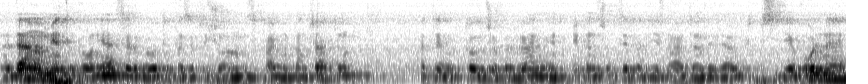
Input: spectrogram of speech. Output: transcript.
На данный момент выполняются работы по заключенному муниципальному контракту по той же программе реконструкции подъездной автомобильной в селе Вольное,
